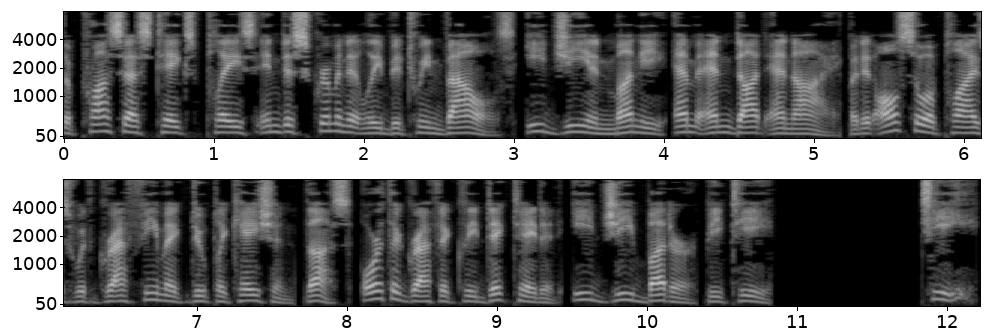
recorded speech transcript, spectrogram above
the process takes place indiscriminately between vowels, e.g. in money mn.ni but it also applies with graphemic duplication thus, orthographically dictated, e.g. butter bt. t.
